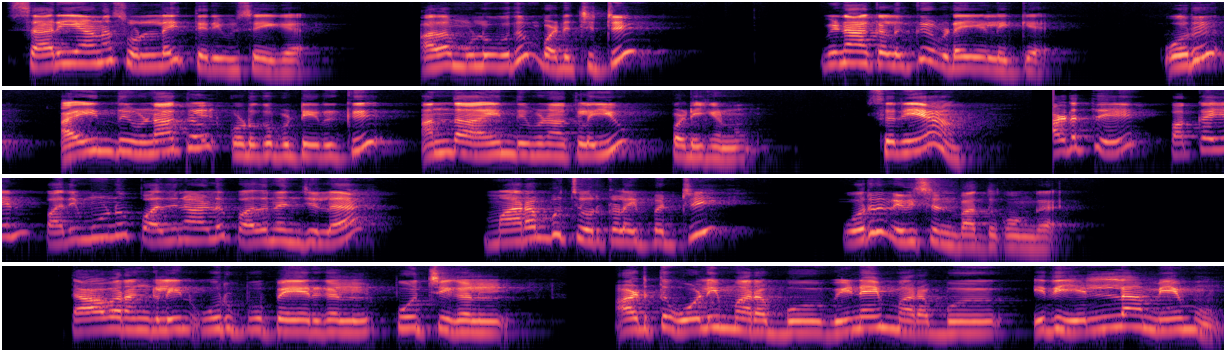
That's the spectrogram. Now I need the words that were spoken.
சரியான சொல்லை தெரிவு செய்க. அதை முழுவதும் படிச்சுட்டு வினாக்களுக்கு விடையளிக்க. ஒரு ஐந்து வினாக்கள் கொடுக்கப்பட்டிருக்கு. அந்த ஐந்து வினாக்களையும் படிக்கணும். சரியா? அடுத்து பக்க எண் பதிமூணு பதினாலு பதினஞ்சில் மரபு சொற்களை பற்றி ஒரு ரிவிஷன் பார்த்துக்கோங்க. தாவரங்களின் உறுப்பு பெயர்கள் பூச்சிகள் அடுத்து ஒளி மரபு வினை மரபு இது எல்லாமேமும்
